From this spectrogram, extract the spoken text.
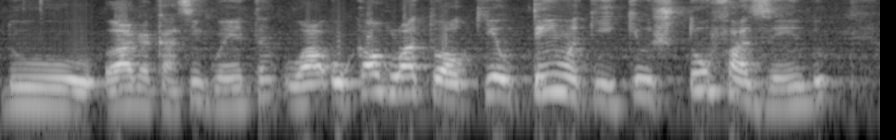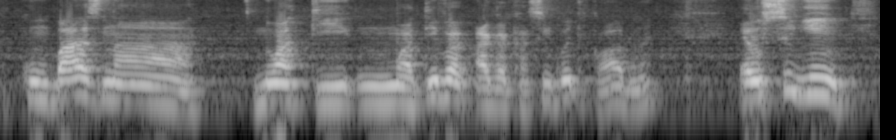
do HK50, o, o, cálculo ativo que eu tenho aqui, que eu estou fazendo, com base na, no, ativo, no ativo HK50, claro, né? É o seguinte,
